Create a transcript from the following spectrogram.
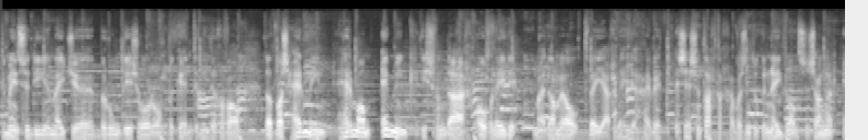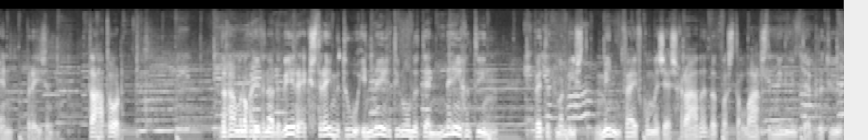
Tenminste, die een beetje beroemd is hoor, of bekend in ieder geval. Dat was Herming, Herman Emmink, is vandaag overleden, maar dan wel twee jaar geleden. Hij werd 86. Hij was natuurlijk een Nederlandse zanger en presentator. Dan gaan we nog even naar de weer extreme toe. In 1919 werd het maar liefst min 5,6 graden. Dat was de laagste minimumtemperatuur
